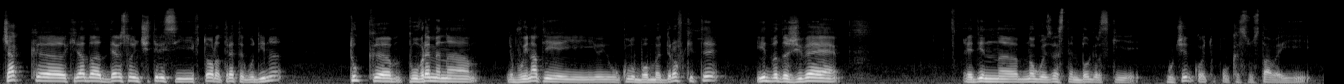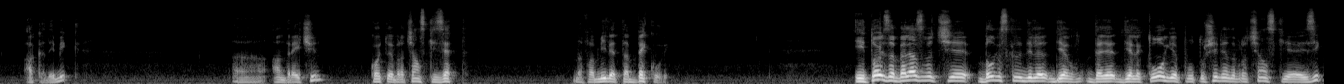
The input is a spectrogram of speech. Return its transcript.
Чак 1942-3 година, тук по време на войната и около бомбардировките, идва да живее един много известен български учен, който по-късно става и академик, Андрейчин, който е брачански зет на фамилията Бекови. И той забелязва, че българската диалектология по отношение на врачанския език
